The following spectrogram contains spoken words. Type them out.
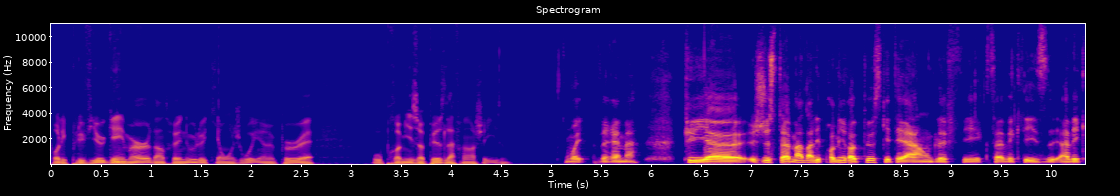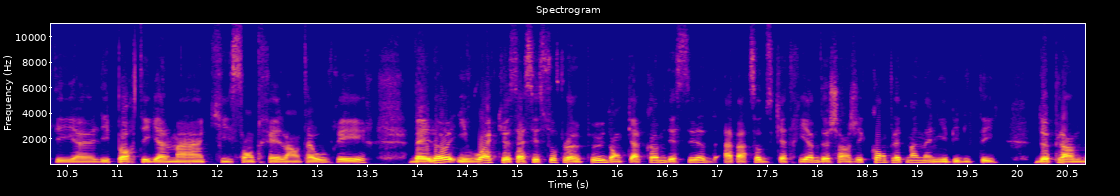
pour les plus vieux Mm. gamers d'entre nous là, qui ont joué un peu euh, aux premiers opus de la franchise. Oui, vraiment. Puis euh, justement, dans les premiers opus qui étaient à angle fixe, avec les avec les, euh, les portes également qui sont très lentes à ouvrir, ben là, ils voient que ça s'essouffle un peu, donc Capcom décide à partir du quatrième de changer complètement de maniabilité, de plan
